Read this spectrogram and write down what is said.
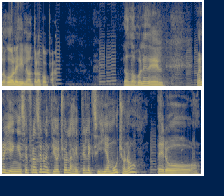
Dos goles y levantó la copa. Los dos goles de él. Bueno, y en ese Francia 98 la gente le exigía mucho, ¿no? Pero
